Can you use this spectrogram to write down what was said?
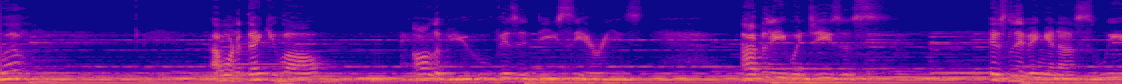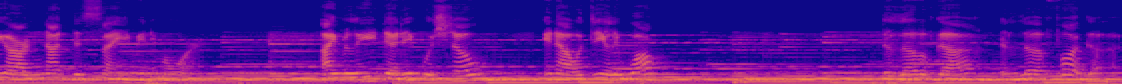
Well, I want to thank you all, all of you who visit these series. I believe when Jesus is living in us, we are not the same anymore. I believe that it will show in our daily walk the love of God, the love for God.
